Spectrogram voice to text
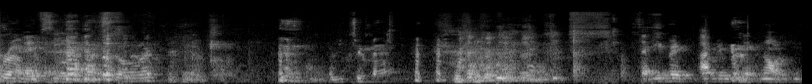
From Solar? Have you two met? It's a hybrid, hybrid technology.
